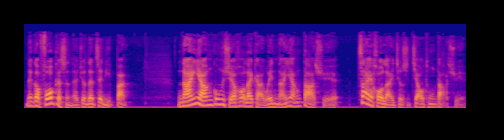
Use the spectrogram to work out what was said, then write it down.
那个 Ferguson 呢，就在这里办。南洋公学后来改为南洋大学，再后来就是交通大学。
